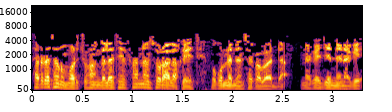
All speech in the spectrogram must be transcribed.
Tarra tanu marcuu hangalateeffannaan suuraa lakeeti boqonna dansa qabadda naga jenne nagee.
